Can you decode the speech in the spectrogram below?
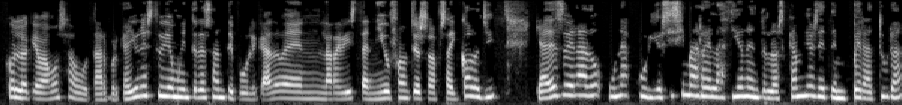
con lo que vamos a votar, porque hay un estudio muy interesante publicado en la revista New Frontiers of Psychology que ha desvelado una curiosísima relación entre los cambios de temperatura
